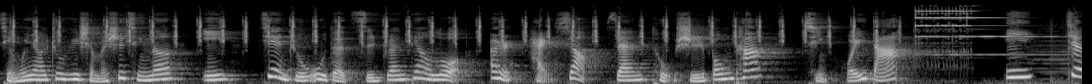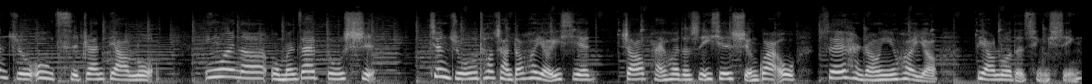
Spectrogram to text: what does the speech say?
请问要注意什么事情呢？一、建筑物的瓷砖掉落；二、海啸；三、土石崩塌。请回答。一、建筑物瓷砖掉落，因为呢，我们在都市，建筑物通常都会有一些招牌或者是一些悬挂物，所以很容易会有掉落的情形。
